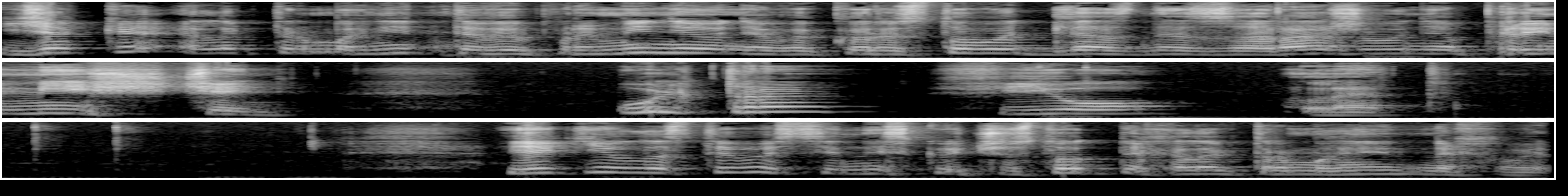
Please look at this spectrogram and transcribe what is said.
Яке електромагнітне випромінювання використовують для знезаражування приміщень? Ультрафіолет. Які властивості низькочастотних електромагнітних хвиль?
